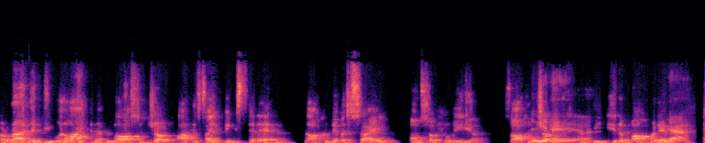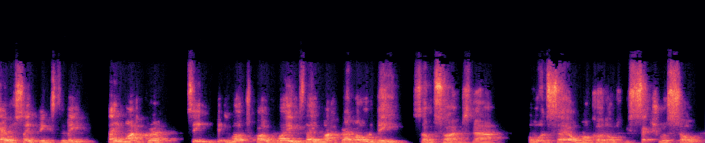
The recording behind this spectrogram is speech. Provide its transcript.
around them people. And I can have laughs and jokes. I can say things to them that I could never say on social media. So I can joke Yeah, be near the mark with them. Yeah. They will say things to me. They might grab, see, it works both ways. They might grab hold of me sometimes. Now, I wouldn't say, oh my God, I was sexual assault.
